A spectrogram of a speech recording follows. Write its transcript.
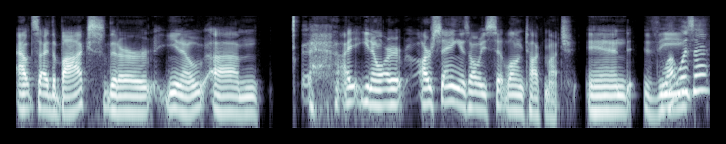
outside the box that are, you know, um, I, you know, our our saying is always sit long, talk much, and the what was that?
